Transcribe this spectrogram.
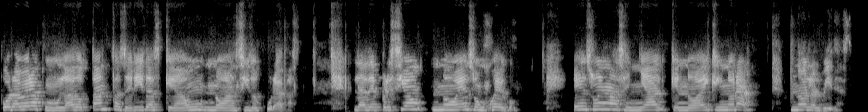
por haber acumulado tantas heridas que aún no han sido curadas. La depresión no es un juego, es una señal que no hay que ignorar. No lo olvides.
